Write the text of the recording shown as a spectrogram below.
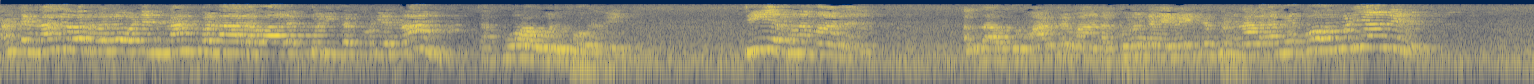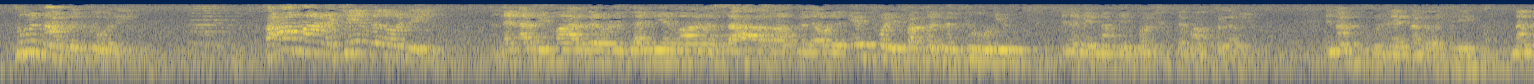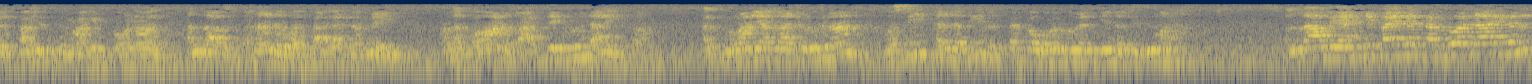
அந்த நல்லவர்களோட நண்பனாக வாழ துடிக்கக்கூடிய நாம் தக்குவாவோடு போக வேண்டும். தீய குணமான அல்லாவுக்கு மாற்றமான குணங்களை வைத்த பின்னால் அங்கே போக முடியாது துர்நாட்டத்தோடு சாமான செயல்களோடு அந்த நபிமார்களோடு கண்ணியமான சகாபாக்களோடு எப்படி பக்கத்திற்கு முடியும்? எனவே நம்மை பரிசுத்தமாக கொள்ள வேண்டும் நல்லவர்களே நாங்கள் பரிசுத்தமாகி போனால் அல்லாஹ் நம்மை அழகான வார்த்தை கொண்டு அழைப்பான். அது குரானி அல்லா சொல்கிறான் வசீக்கல்லதீன் தக்க உறவுகள் என்ன சிதுமா அல்லாவை அஞ்சு பயந்த தத்துவதாரிகள்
